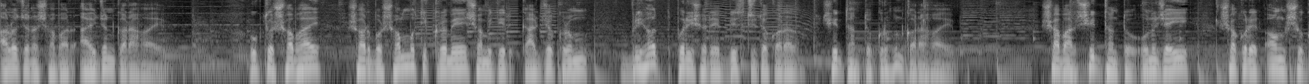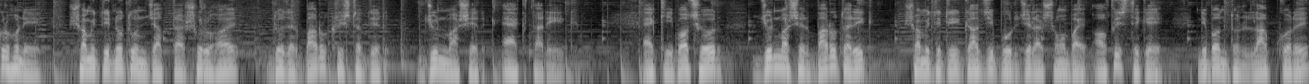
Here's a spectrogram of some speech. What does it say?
আলোচনা সভার আয়োজন করা হয়। উক্ত সভায় সর্বসম্মতিক্রমে সমিতির কার্যক্রম বৃহৎ পরিসরে বিস্তৃত করার সিদ্ধান্ত গ্রহণ করা হয়। সবার সিদ্ধান্ত অনুযায়ী সকলের অংশগ্রহণে সমিতির নতুন যাত্রা শুরু হয় দু হাজার বারো খ্রিস্টাব্দের জুন মাসের এক তারিখ। একই বছর জুন মাসের বারো তারিখ সমিতিটি গাজীপুর জেলা সমবায় অফিস থেকে নিবন্ধন লাভ করে,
